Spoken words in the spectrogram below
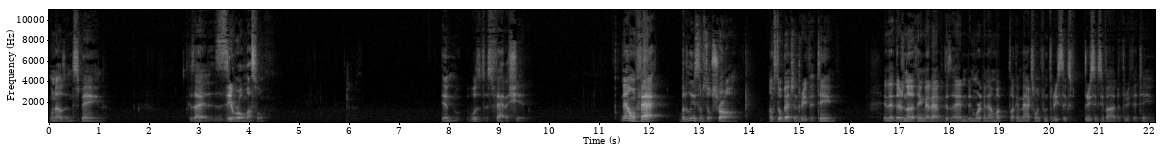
when I was in Spain. Because I had zero muscle. And was just fat as shit. Now I'm fat, but at least I'm still strong. I'm still benching 315. And that there's another thing that happened because I hadn't been working out. My fucking max went from 36, 365 to 315.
